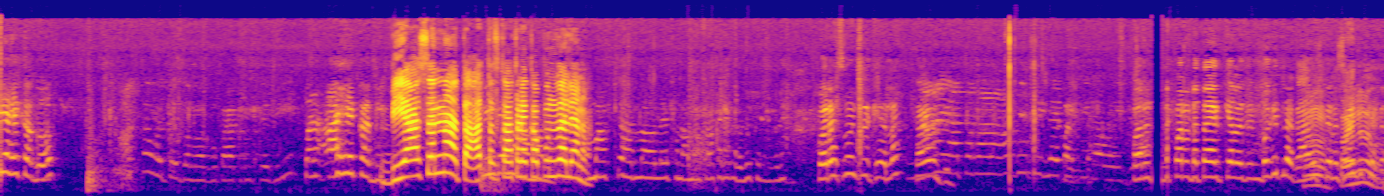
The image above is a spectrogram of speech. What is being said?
आहे का ग? पण आहे का बी? बिया असेल ना आता आताच काकड्या कापून झाल्या ना. परस म्हणजे केला काय म्हणते? परत परत तयार केला तुम्ही बघितलं का? आम्ही त्याला सांगितलं का?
